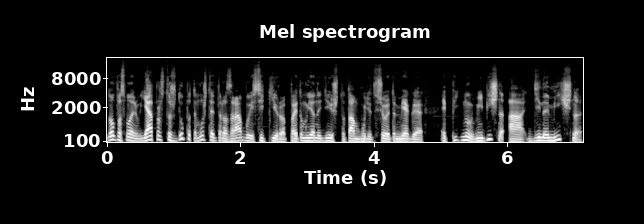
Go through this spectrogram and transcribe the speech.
Но посмотрим. Я просто жду, потому что это разрабы Секира. Поэтому я надеюсь, что там будет все это мега эпи... ну, не эпично, а динамично.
